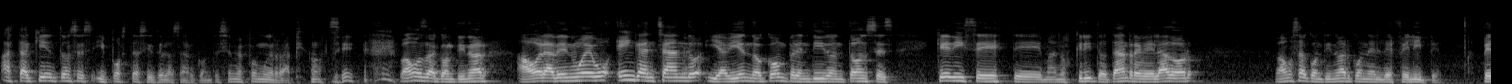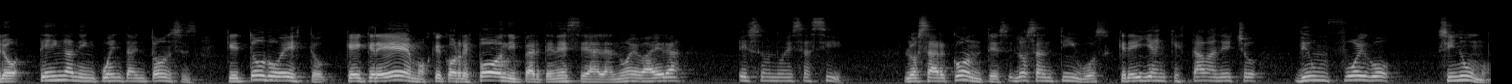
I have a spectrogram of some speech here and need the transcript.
hasta aquí entonces hipóstasis de los arcontes. Se me fue muy rápido. ¿sí? Vamos a continuar ahora de nuevo enganchando y habiendo comprendido entonces qué dice este manuscrito tan revelador, vamos a continuar con el de Felipe. Pero tengan en cuenta entonces que todo esto que creemos que corresponde y pertenece a la nueva era, eso no es así. los arcontes, los antiguos, creían que estaban hechos de un fuego sin humo,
